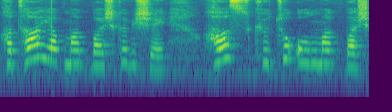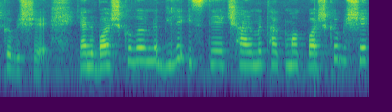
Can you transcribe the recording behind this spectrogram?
Hata yapmak başka bir şey. Has kötü olmak başka bir şey. Yani başkalarını bile isteye çelme takmak başka bir şey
